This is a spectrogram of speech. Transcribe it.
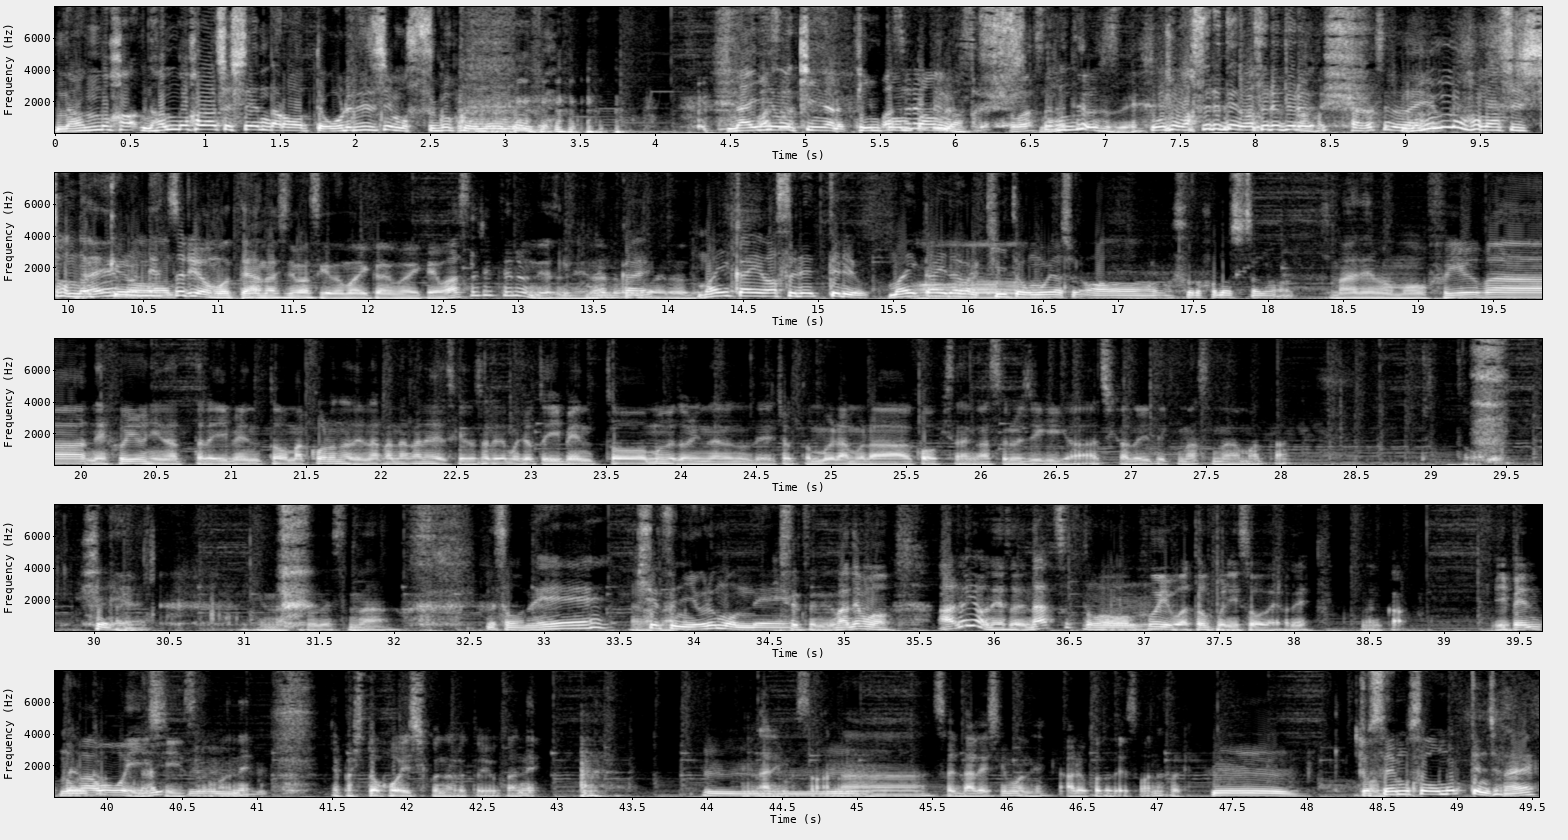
何のは、何の話してんだろうって俺自身もすごく思うもんね。内容が気になる、ピンポンパンが。忘れてるんですね。俺忘れてる忘れてる。話の内容何の話したんだっけな。熱量を持って話してますけど、毎回毎回。忘れてるんですね。毎回。毎回忘れてるよ。毎回だから聞いて思い出して、ああー、それ話したな。まあでももう冬場、ね、冬になったらイベント、まあコロナでなかなかないですけど、それでもちょっとイベントムードになるので、ちょっとムラムラコウキさんがする時期が近づいてきますな、また。いやいや大変なことですな。そうね。季節によるもんね季。節に。まあでも、あるよね、それ夏と冬は特にそうだよね。なんか、イベントが多いシーズンはね、やっぱ人恋しくなるというかね、うんなりますわな。それ誰しもね、あることですわね、それ。うん。女性もそう思ってんじゃない？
